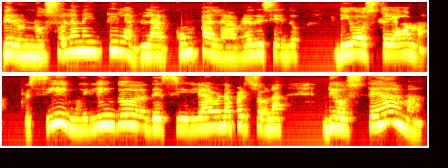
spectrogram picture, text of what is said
pero no solamente el hablar con palabras diciendo, Dios te ama. Pues sí, muy lindo decirle a una persona, Dios te ama,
